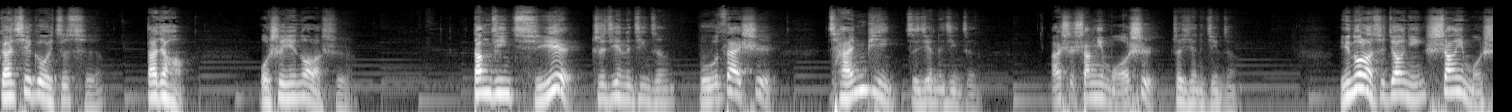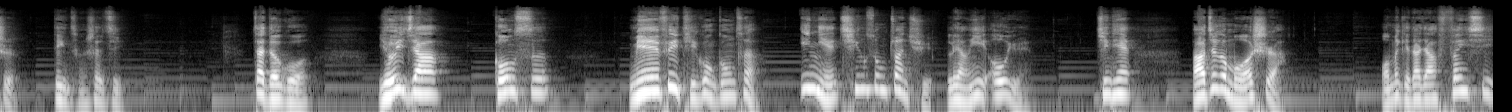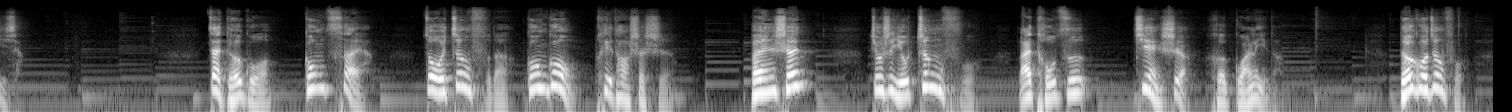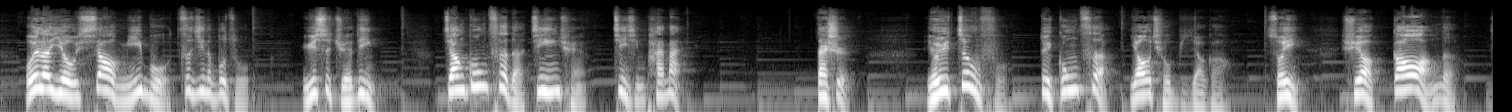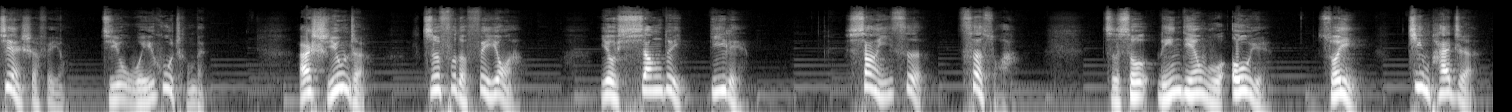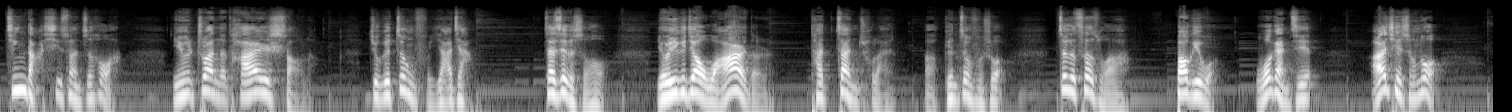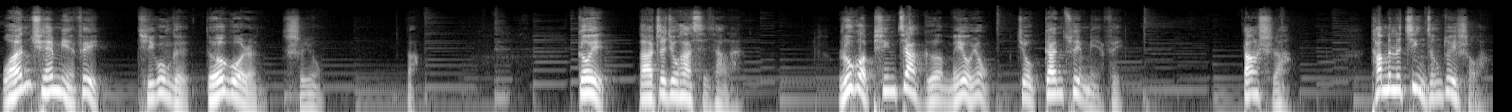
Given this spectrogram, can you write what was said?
感谢各位支持。大家好，我是一诺老师。当今企业之间的竞争不再是产品之间的竞争，而是商业模式之间的竞争。一诺老师教您商业模式顶层设计。在德国，有一家公司免费提供公测，一年轻松赚取两亿欧元。今天把这个模式啊，我们给大家分析一下。在德国，公厕呀，作为政府的公共配套设施，本身就是由政府来投资建设和管理的。德国政府为了有效弥补资金的不足，于是决定将公厕的经营权进行拍卖。但是，由于政府对公厕要求比较高，所以需要高昂的建设费用及维护成本，而使用者支付的费用啊，又相对低廉。上一次厕所啊，只收零点五欧元，所以竞拍者精打细算之后啊，因为赚的太少了，就给政府压价。在这个时候，有一个叫瓦尔的人，他站出来啊，跟政府说：“这个厕所啊，包给我，我敢接，而且承诺完全免费提供给德国人使用。”啊，各位把这句话写下来。如果拼价格没有用，就干脆免费。当时啊，他们的竞争对手啊，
